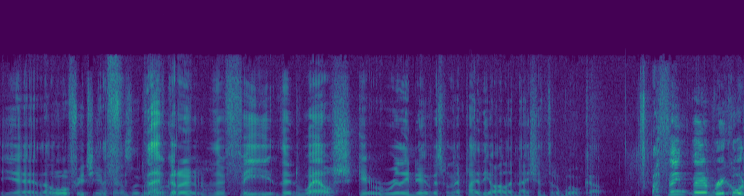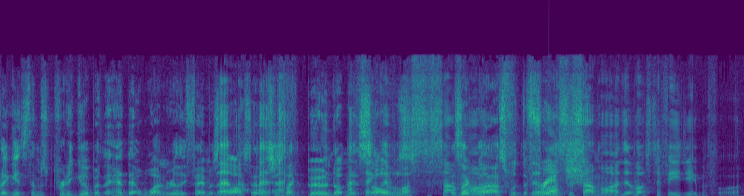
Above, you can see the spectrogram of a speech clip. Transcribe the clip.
Yeah, they'll, Or Fijian the- fans, let us They've know. got a the Fee the Welsh get really nervous when they play the island nations at a World Cup. I think their record against them is pretty good, but they had that one really famous That- loss, and I- it's just I- like burned on I think souls. they've lost to Samoa. It's like with us with the they've French. lost to Samoa and they've lost to Fiji before.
